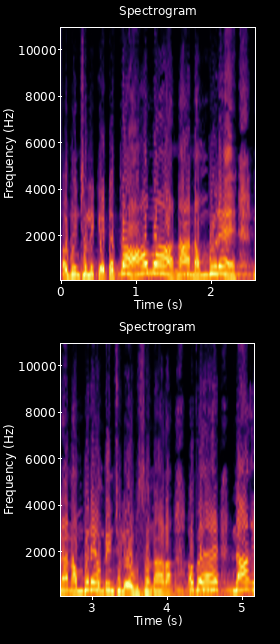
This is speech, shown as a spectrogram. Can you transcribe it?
அப்படின்னு சொல்லி கேட்டப்ப ஆமா நான் நம்புறேன். நான் நம்புறேன் அப்படின்னு சொல்லி அவர் சொன்னாராம். அப்ப நான்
